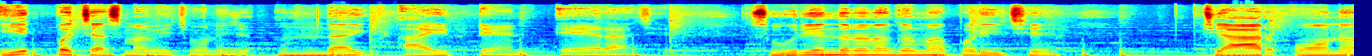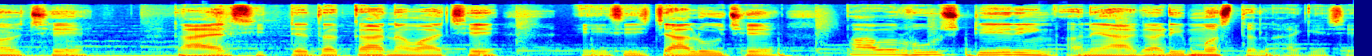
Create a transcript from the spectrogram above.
એક પચાસમાં વેચવાની છે. ઉંદાઈ આઈ ટેન એરા છે. સુરેન્દ્રનગરમાં પડી છે. ચાર ઓનર છે ટાયર સિત્તેર ટકા નવા છે એસી ચાલુ છે પાવરફુલ સ્ટેરિંગ અને આ ગાડી મસ્ત લાગે છે.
